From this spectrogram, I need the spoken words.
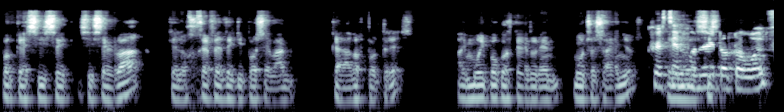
Porque si se, si se va, que los jefes de equipo se van cada dos por tres, hay muy pocos que duren muchos años. Christian Eh, si Toto Wolf.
